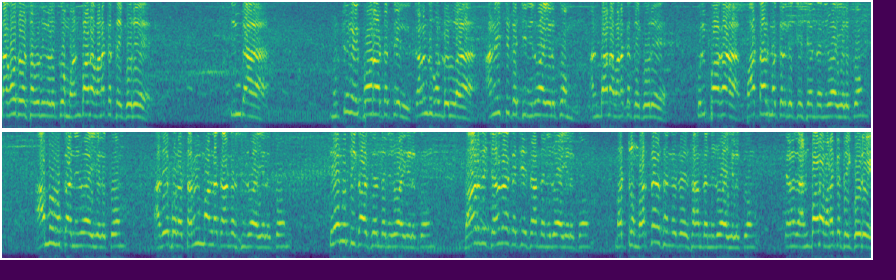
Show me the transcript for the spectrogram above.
சகோதர சகோதரிகளுக்கும் அன்பான வணக்கத்தை கூறி இந்த முற்றுகை போராட்டத்தில் கலந்து கொண்டுள்ள அனைத்து கட்சி நிர்வாகிகளுக்கும் அன்பான வணக்கத்தை கூறி குறிப்பாக பாட்டாள் மக்கள் கட்சியை சேர்ந்த நிர்வாகிகளுக்கும் அமமுக நிர்வாகிகளுக்கும் அதே போல தமிழ் மாநில காங்கிரஸ் நிர்வாகிகளுக்கும் தேமுதிக சேர்ந்த நிர்வாகிகளுக்கும் பாரதிய ஜனதா கட்சியை சார்ந்த நிர்வாகிகளுக்கும் மற்றும் வர்த்தக சங்கத்தை சார்ந்த நிர்வாகிகளுக்கும் எனது அன்பான வணக்கத்தை கூறி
